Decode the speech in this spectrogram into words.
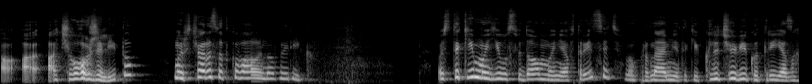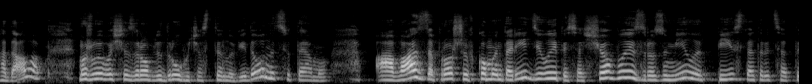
а, а, чого вже літо? Ми ж вчора святкували Новий рік. Ось такі мої усвідомлення в 30, ну принаймні такі ключові, котрі я згадала. Можливо, ще зроблю другу частину відео на цю тему. А вас запрошую в коментарі ділитися, що ви зрозуміли після 30.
